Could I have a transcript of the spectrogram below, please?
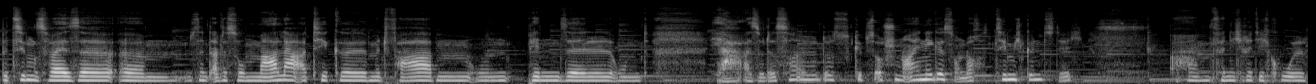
beziehungsweise ähm, sind alles so Malerartikel mit Farben und Pinsel und ja, also das, das gibt es auch schon einiges und auch ziemlich günstig. Ähm, Finde ich richtig cool.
